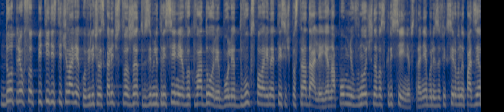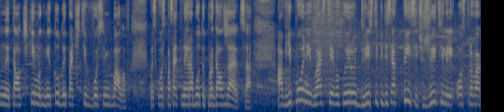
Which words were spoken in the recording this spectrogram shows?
До 350 человек увеличилось количество жертв землетрясения в Эквадоре. Более двух с половиной тысяч пострадали. Я напомню, в ночь на воскресенье в стране были зафиксированы подземные толчки магнитудой почти в 8 баллов. Поисково-спасательные работы продолжаются. А в Японии власти эвакуируют 250 тысяч жителей острова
